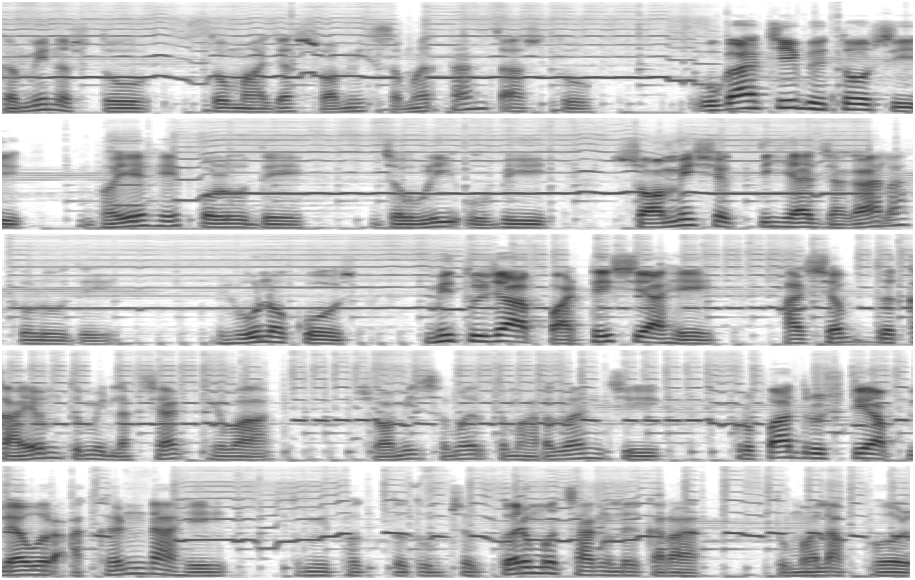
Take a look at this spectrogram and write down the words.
कमी नसतो तो माझ्या स्वामी समर्थांचा असतो. उगाची भितोशी भय हे पळू दे जवळी उभी. स्वामी शक्ती ह्या जगाला कळू दे. भिवू नकोस. मी तुझ्या पाठीशी आहे. हा शब्द कायम तुम्ही लक्षात ठेवा. स्वामी समर्थ महाराजांची कृपादृष्टी आपल्यावर अखंड आहे. तुम्ही फक्त तुमचं कर्म चांगलं करा. तुम्हाला फळ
